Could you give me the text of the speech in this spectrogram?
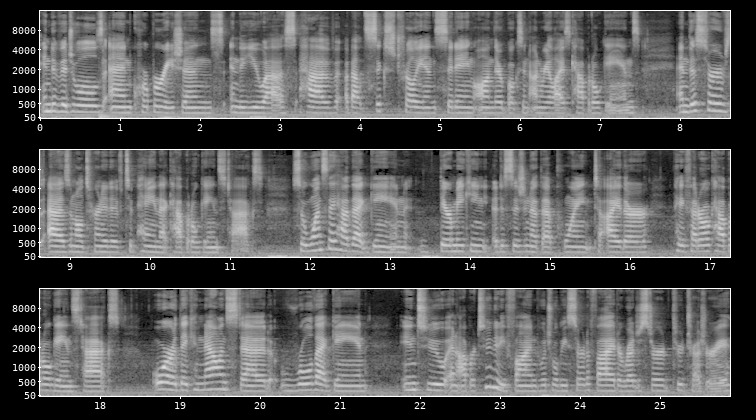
individuals and corporations in the US have about 6 trillion sitting on their books in unrealized capital gains and this serves as an alternative to paying that capital gains tax. So once they have that gain, they're making a decision at that point to either pay federal capital gains tax or they can now instead roll that gain into an opportunity fund which will be certified or registered through Treasury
